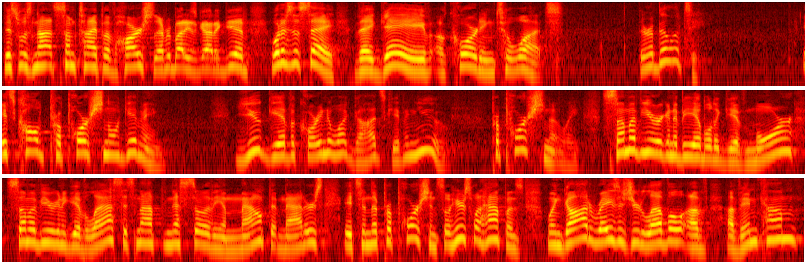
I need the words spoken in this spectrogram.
This was not some type of harsh, everybody's got to give. What does it say? They gave according to what? Their ability. It's called proportional giving. You give according to what God's given you proportionately. Some of you are going to be able to give more, some of you are going to give less. It's not necessarily the amount that matters, it's in the proportion. So here's what happens when God raises your level of, of income,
